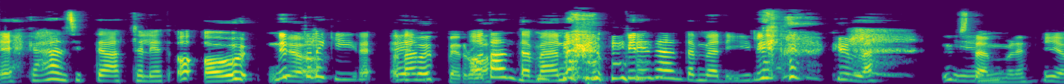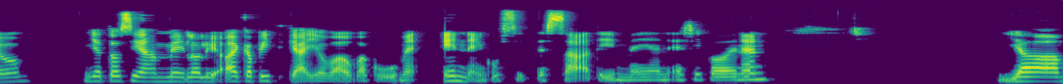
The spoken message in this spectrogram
ehkä hän sitten ajatteli, että oh, nyt Joo. tuli kiire. Ei voi perua. Otan tämän, pidetään tämä diili. Kyllä. Yksi Joo. tämmöinen. Joo. Ja tosiaan meillä oli aika pitkään jo vauvakuume ennen kuin sitten saatiin meidän esikoinen. Ja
